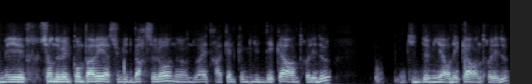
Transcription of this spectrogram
mais si on devait le comparer à celui de Barcelone, on doit être à quelques minutes d'écart entre les deux, une petite demi-heure d'écart entre les deux.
